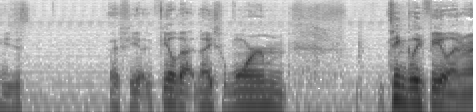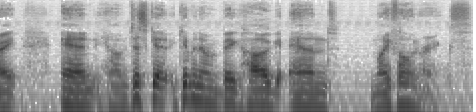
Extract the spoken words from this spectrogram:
You just feel, feel that nice warm, tingly feeling, right? and you know, I'm just get, giving him a big hug, and my phone rings,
